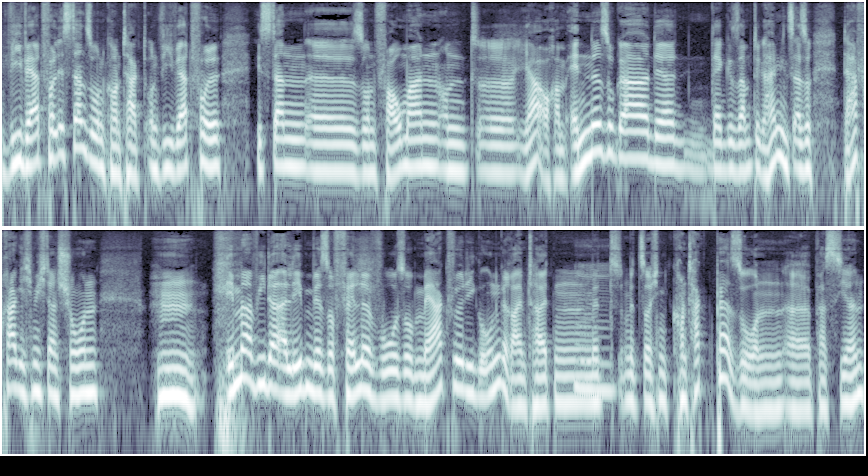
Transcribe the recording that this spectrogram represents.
wie wertvoll ist dann so ein Kontakt und wie wertvoll ist dann äh, so ein V-Mann und äh, ja, auch am Ende sogar der, der gesamte Geheimdienst. Also da frage ich mich dann schon, hm, immer wieder erleben wir so Fälle, wo so merkwürdige Ungereimtheiten mhm. mit, mit solchen Kontaktpersonen äh, passieren.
